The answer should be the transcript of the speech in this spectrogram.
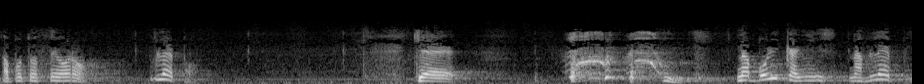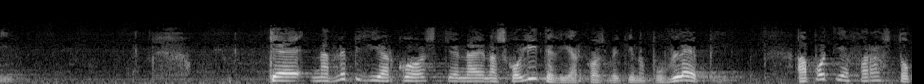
από το θεωρώ βλέπω. Και να μπορεί κανείς να βλέπει και να βλέπει διαρκώς και να ενασχολείται διαρκώς με εκείνο που βλέπει από ό,τι αφορά στο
